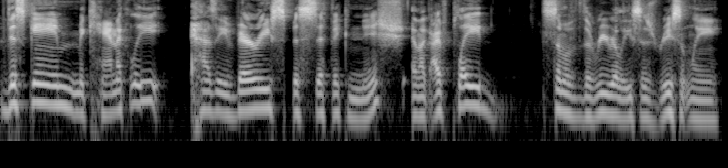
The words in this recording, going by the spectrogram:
this game mechanically has a very specific niche, and like I've played some of the re-releases recently,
